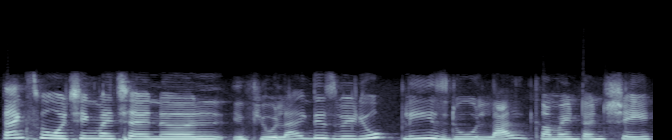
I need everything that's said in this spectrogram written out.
Thanks for watching my channel. If you like this video, please do like, comment and share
